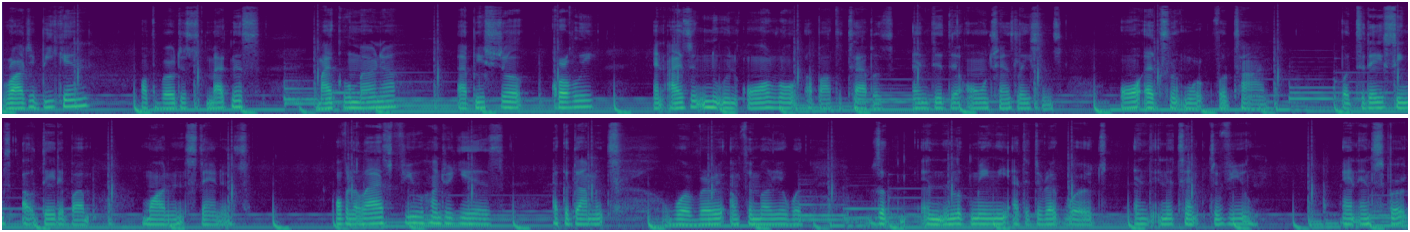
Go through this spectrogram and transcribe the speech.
Roger Bacon, Arthur Magnus, Michael Marner, Aleister Crowley, and Isaac Newton all wrote about the tablets and did their own translations. All excellent work for the time, but today seems outdated by modern standards. Over the last few hundred years, academics were very unfamiliar with look and look mainly at the direct words in an attempt to view and insert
